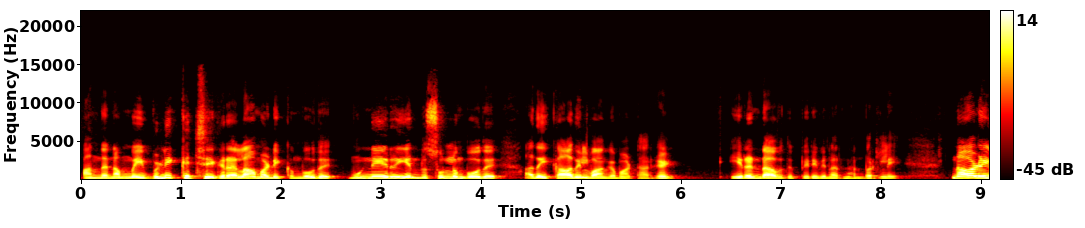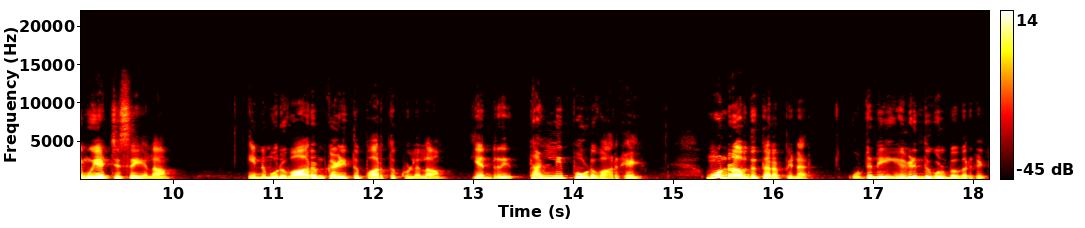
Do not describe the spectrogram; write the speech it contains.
அந்த நம்மை விழிக்கச் செய்கிற அலாம் அடிக்கும்போது முன்னேறு என்று சொல்லும்போது அதை காதில் வாங்க மாட்டார்கள். இரண்டாவது பிரிவினர் நண்பர்களே நாளை முயற்சி செய்யலாம். இன்னும் ஒரு வாரம் கழித்து பார்த்து கொள்ளலாம் என்று தள்ளி போடுவார்கள். மூன்றாவது தரப்பினர் உடனே எழுந்து கொள்பவர்கள்.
